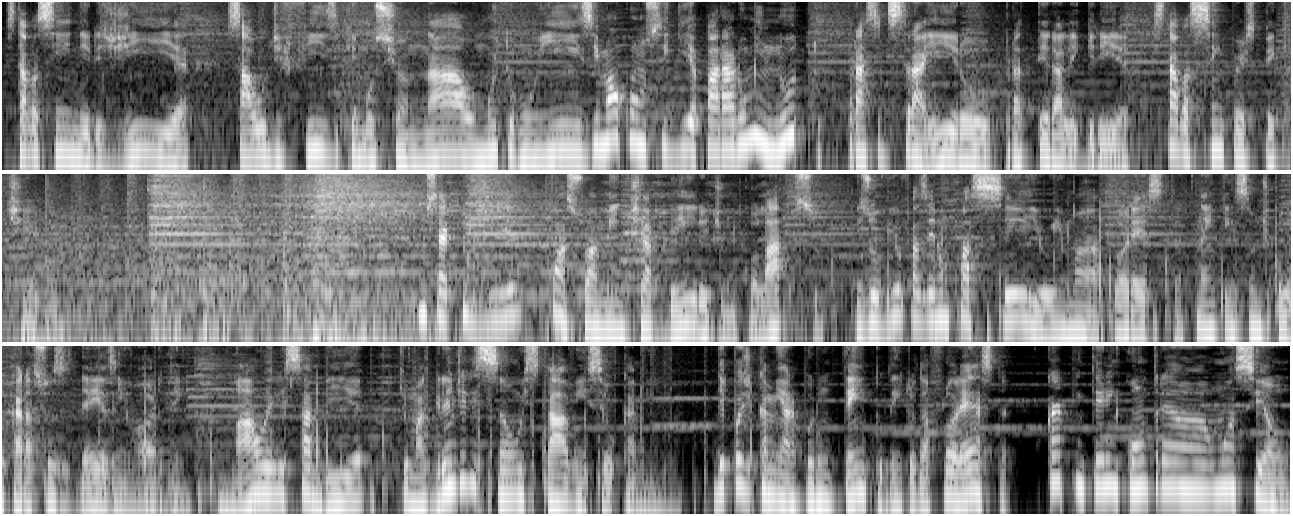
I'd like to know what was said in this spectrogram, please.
Estava sem energia, saúde física emocional muito ruins e mal conseguia parar um minuto para se distrair ou para ter alegria. Estava sem perspectiva. Um certo dia, com a sua mente à beira de um colapso, resolveu fazer um passeio em uma floresta, na intenção de colocar as suas ideias em ordem. Mal ele sabia que uma grande lição estava em seu caminho. Depois de caminhar por um tempo dentro da floresta, o carpinteiro encontra um ancião,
